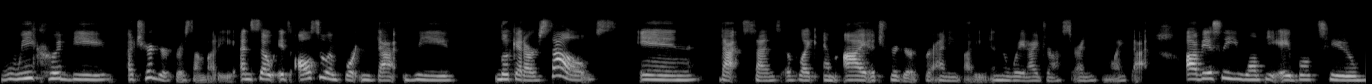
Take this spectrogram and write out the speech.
we could be a trigger for somebody. And so it's also important that we look at ourselves in that sense of like, am I a trigger for anybody in the way I dress or anything like that? Obviously, you won't be able to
